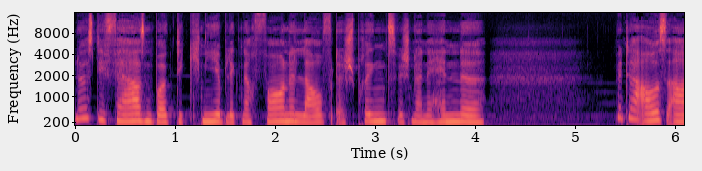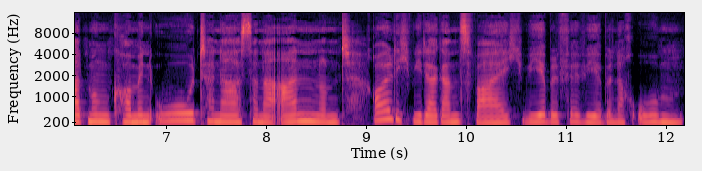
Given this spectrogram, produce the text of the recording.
Löst die Fersen, beugt die Knie, Blick nach vorne, lauf oder spring zwischen deine Hände. Mit der Ausatmung komm in Uttanasana an und roll dich wieder ganz weich, Wirbel für Wirbel nach oben.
